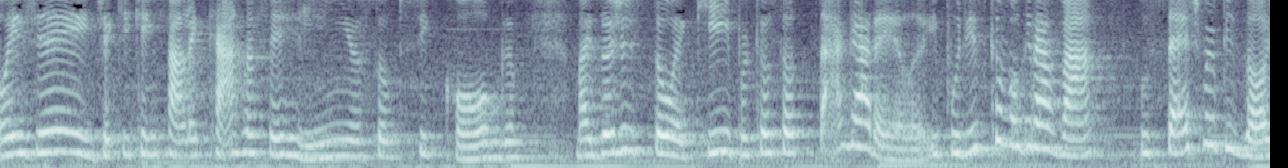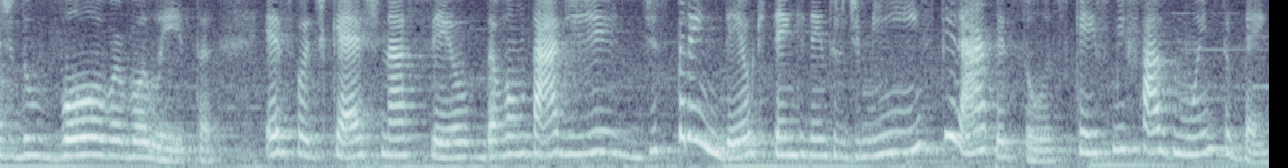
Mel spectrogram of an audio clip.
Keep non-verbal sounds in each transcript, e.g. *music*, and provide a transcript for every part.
Oi, gente, aqui quem fala é Carla Ferlin, eu sou psicóloga, mas hoje eu estou aqui porque eu sou tagarela e por isso que eu vou gravar o sétimo episódio do Voa Borboleta. Esse podcast nasceu da vontade de desprender o que tem aqui dentro de mim e inspirar pessoas, porque isso me faz muito bem.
